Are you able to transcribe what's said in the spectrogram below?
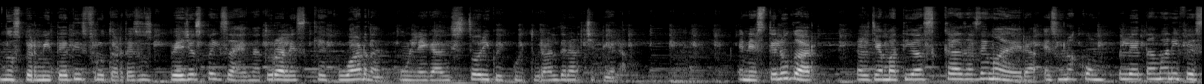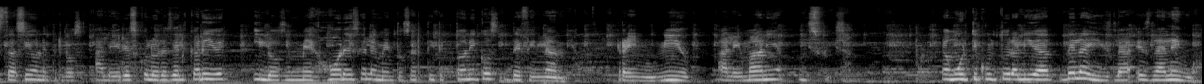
nos permite disfrutar de sus bellos paisajes naturales que guardan un legado histórico y cultural del archipiélago. En este lugar, las llamativas casas de madera es una completa manifestación entre los alegres colores del Caribe y los mejores elementos arquitectónicos de Finlandia, Reino Unido, Alemania y Suiza. La multiculturalidad de la isla es la lengua.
